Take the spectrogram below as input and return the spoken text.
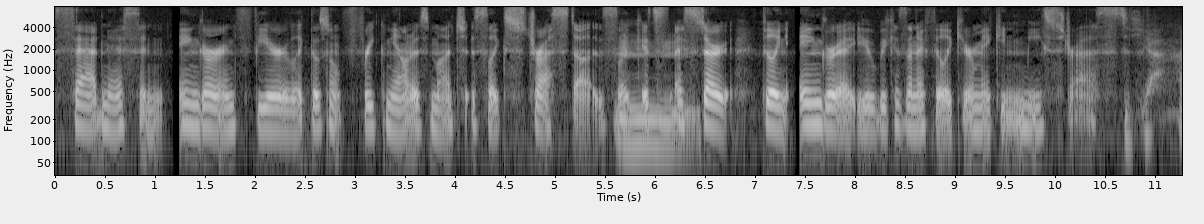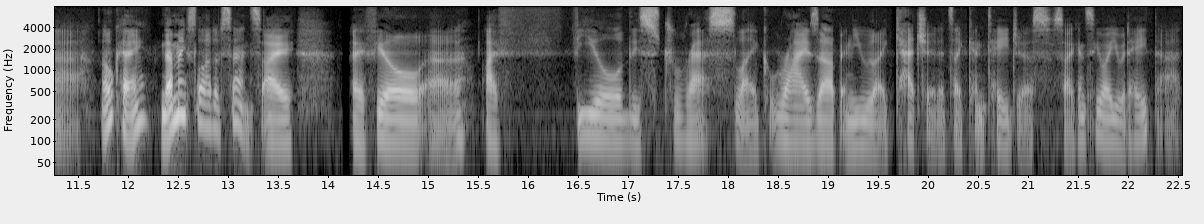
sadness and anger and fear, like those don't freak me out as much as like stress does. Like it's I Mm. start feeling angry at you because then I feel like you're making me stressed. Yeah. Okay. That makes a lot of sense. I I feel uh, I feel the stress like rise up and you like catch it. It's like contagious. So I can see why you would hate that.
